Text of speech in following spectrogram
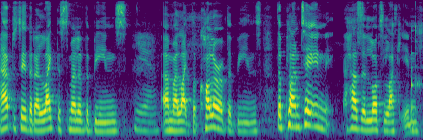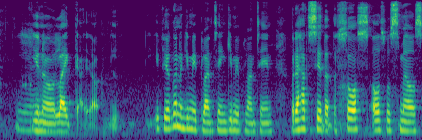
I have to say that I like the smell of the beans. Yeah. Um, I like the color of the beans. The plantain has a lot lacking. Yeah. You know, like uh, if you're gonna give me plantain, give me plantain. But I have to say that the sauce also smells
